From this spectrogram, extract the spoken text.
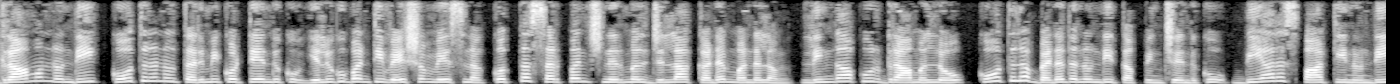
గ్రామం నుండి కోతులను తరిమికొట్టేందుకు ఎలుగుబంటి వేషం వేసిన కొత్త సర్పంచ్ నిర్మల్ జిల్లా కడెం మండలం లింగాపూర్ గ్రామంలో కోతుల బెడద నుండి తప్పించేందుకు బీఆర్ఎస్ పార్టీ నుండి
